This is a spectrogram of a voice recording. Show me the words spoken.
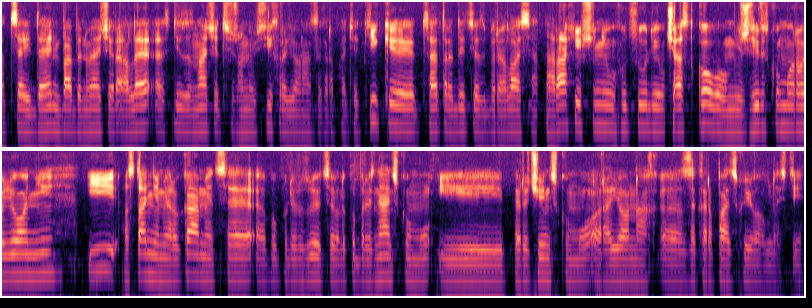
е, цей день бабин вечір, але е, слід зазначити, що не в всіх районах Закарпаття. Тільки ця традиція збереглася на Рахівщині, в Гуцулі, частково в Міжгірському районі. І останніми роками це е, популяризується в Великобрезнянському і Перечинському районах е, Закарпатської області.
